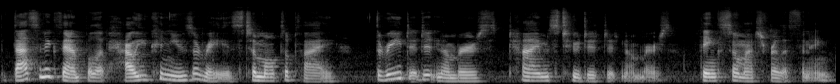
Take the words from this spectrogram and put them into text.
But that's an example of how you can use arrays to multiply three-digit numbers times two-digit numbers. Thanks so much for listening.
